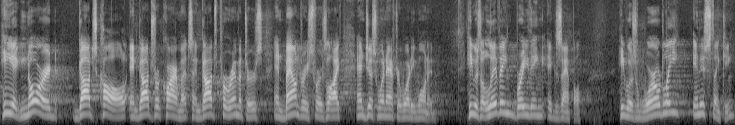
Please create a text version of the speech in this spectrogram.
he ignored God's call and God's requirements and God's perimeters and boundaries for his life and just went after what he wanted. He was a living, breathing example. He was worldly in his thinking,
